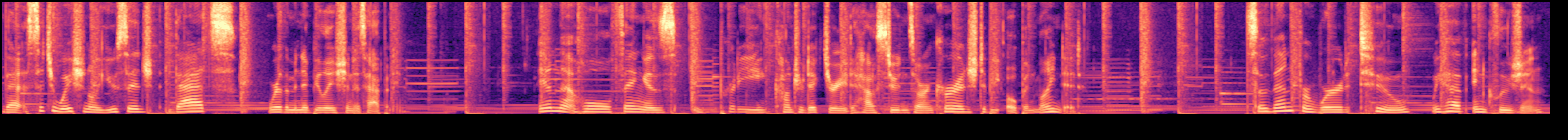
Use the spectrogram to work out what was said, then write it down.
that situational usage, that's where the manipulation is happening. And that whole thing is pretty contradictory to how students are encouraged to be open minded. So then for word two, we have inclusion,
